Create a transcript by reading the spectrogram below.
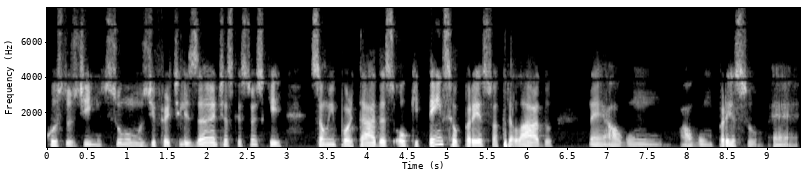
custos de insumos, de fertilizante, as questões que são importadas ou que têm seu preço atrelado, né, algum, algum preço é,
